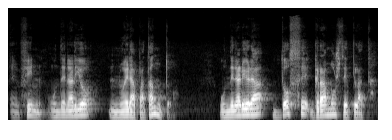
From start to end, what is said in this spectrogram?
en fin, un denario no era para tanto. Un denario era 12 gramos de plata.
